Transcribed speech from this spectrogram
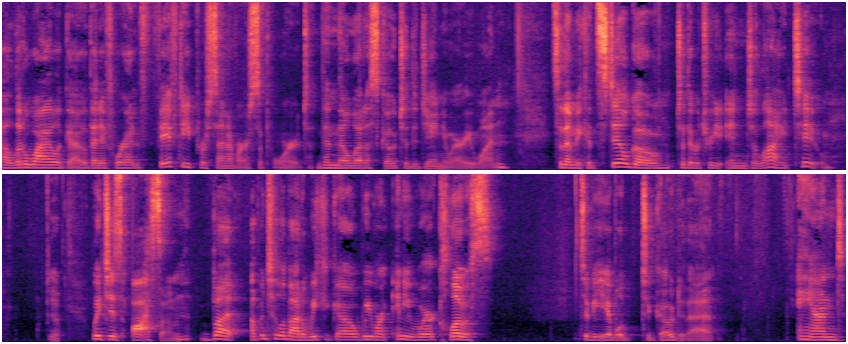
a little while ago that if we're at 50% of our support, then they'll let us go to the January one. So then we could still go to the retreat in July too. Yep. Which is awesome. But up until about a week ago, we weren't anywhere close to be able to go to that. And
